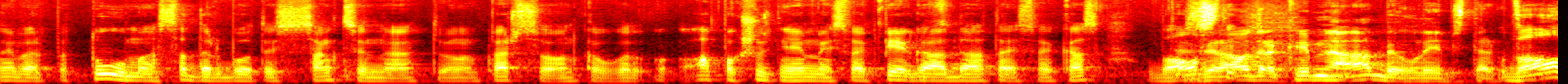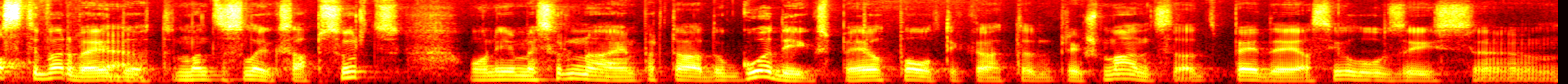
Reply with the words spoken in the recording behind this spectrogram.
nevar pat tūmā sadarboties sankcionētu personu, kaut ko apakšuzņēmējs vai piegādātājs vai kas. Valsti, tas ir audra krimināla atbildības starp. Valsti var veidot. Jā. Man tas liekas absurds. Un, ja mēs runājam par tādu godīgu spēli politikā, tad priekš manis tādas pēdējās ilūzijas, um,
